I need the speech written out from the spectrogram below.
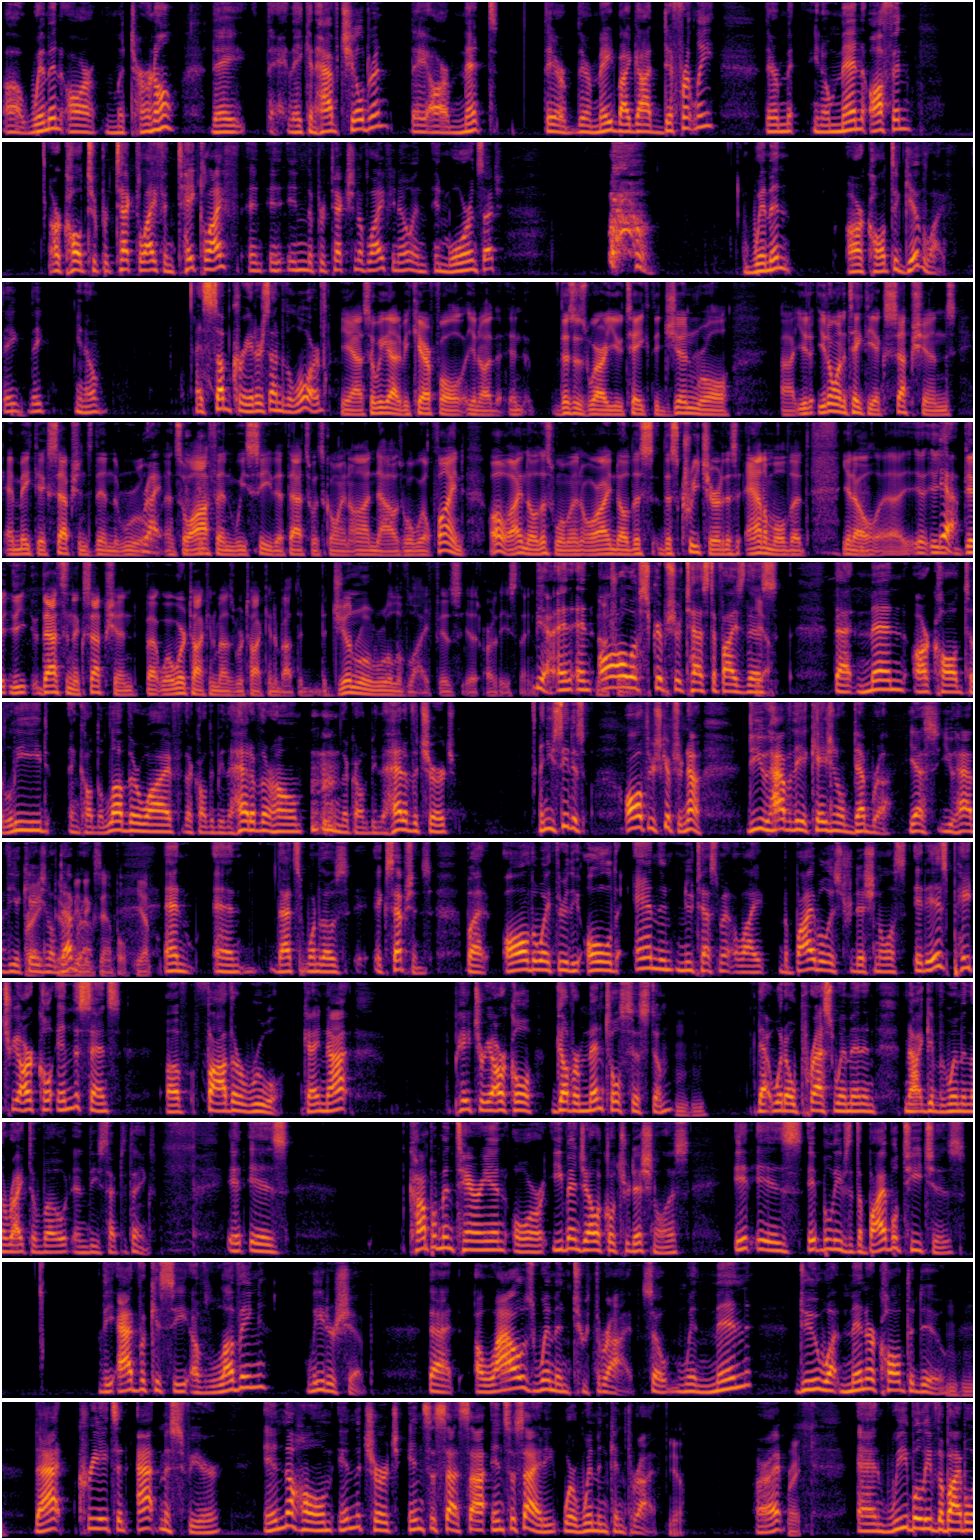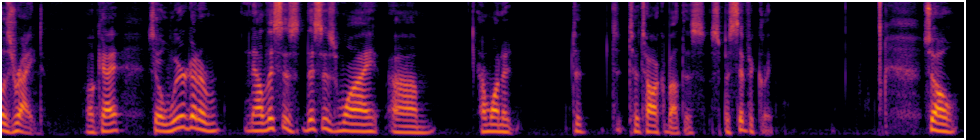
Uh, women are maternal; they they can have children. They are meant they are they're made by God differently. They're you know men often are called to protect life and take life in, in, in the protection of life. You know, in, in war and such. Women are called to give life. They they you know as sub creators under the Lord. Yeah, so we got to be careful. You know, and this is where you take the general. Uh, you, you don't want to take the exceptions and make the exceptions then the rule. Right. And so often we see that that's what's going on now is well we'll find oh I know this woman or I know this this creature this animal that you know uh, yeah. that's an exception. But what we're talking about is we're talking about the, the general rule of life is are these things. Yeah and and all of Scripture testifies this yeah. that men are called to lead and called to love their wife. They're called to be the head of their home. They're called to be the head of the church. And you see this all through Scripture. Now do you have the occasional Deborah? Yes, you have the occasional right, Deborah. Be an example. Yep. And and that's one of those exceptions. But all the way through the Old and the New Testament alike, the Bible is traditionalist. It is patriarchal in the sense of father rule. Okay, not patriarchal governmental system mm-hmm. that would oppress women and not give women the right to vote and these types of things. It is complementarian or evangelical traditionalists it is it believes that the Bible teaches the advocacy of loving leadership that allows women to thrive. So when men do what men are called to do, mm-hmm. that creates an atmosphere in the home, in the church, in society, in society where women can thrive. Yeah. All right. Right. And we believe the Bible is right. Okay. So we're gonna now. This is this is why um, I wanted to, to to talk about this specifically. So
